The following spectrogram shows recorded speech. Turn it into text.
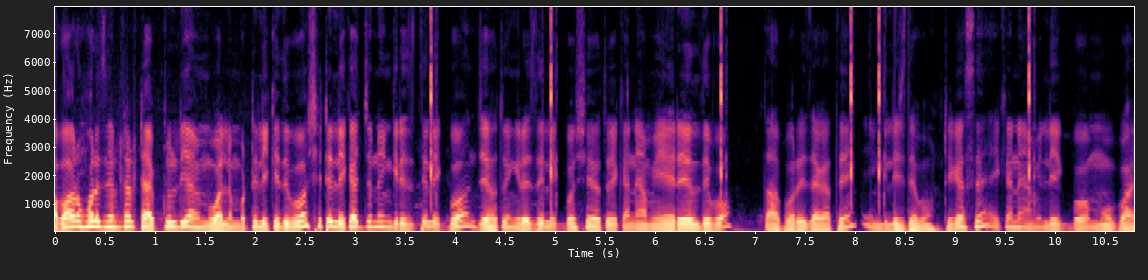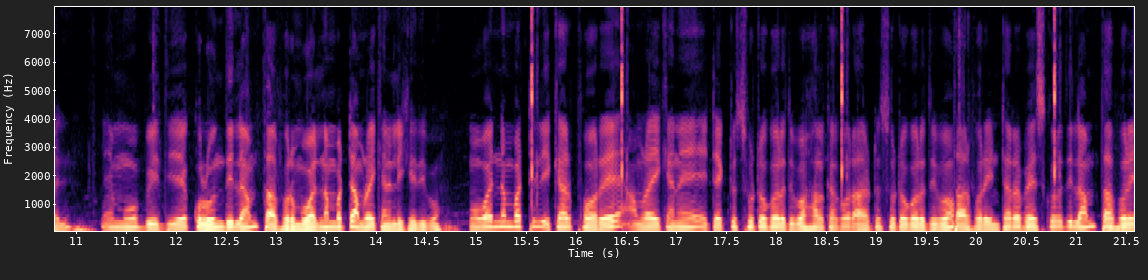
আবার হরিজেন্টাল টাইপ টুল দিয়ে আমি মোবাইল নাম্বারটি লিখে দেবো। সেটা লেখার জন্য ইংরেজিতে লিখব। যেহেতু ইংরেজিতে লিখব, সেহেতু এখানে আমি এরিয়াল দেবো। তারপর এই জায়গাতে ইংলিশ দেব, ঠিক আছে? এখানে আমি লিখব মোবাইল এম বি দিয়ে কলন দিলাম, তারপর মোবাইল নাম্বারটা আমরা এখানে লিখে দিব। মোবাইল নাম্বারটি লেখার পরে আমরা এখানে এটা একটু ছোট করে দিব, হালকা করে আর একটু ছোট করে দিব। তারপরে ইন্টারে প্রেস করে দিলাম, তারপরে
